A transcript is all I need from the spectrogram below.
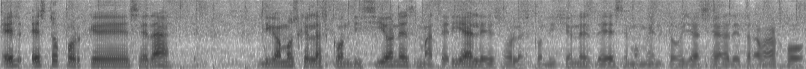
¿Es ¿Esto por qué se da? Digamos que las condiciones materiales o las condiciones de ese momento, ya sea de trabajo,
